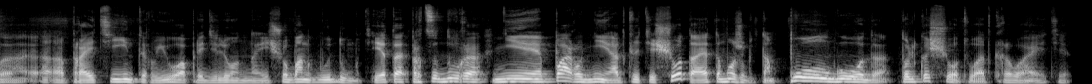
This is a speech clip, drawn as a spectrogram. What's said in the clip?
э, пройти интервью определенное, еще банк будет думать. И эта процедура не пару дней открытия счета, а это может быть там полгода, только счет вы открываете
